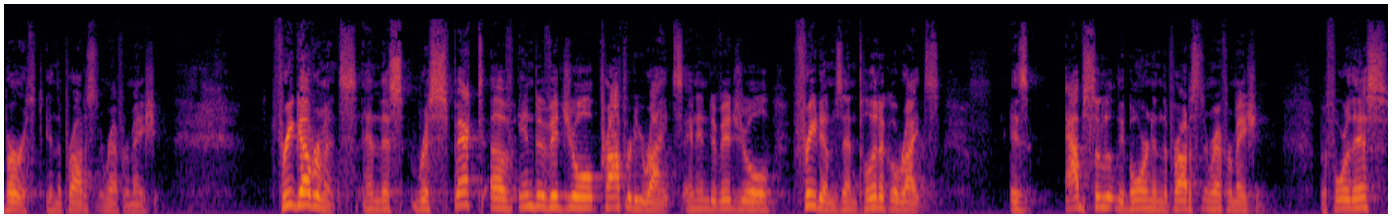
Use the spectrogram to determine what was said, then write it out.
birthed in the Protestant Reformation. Free governments and this respect of individual property rights and individual freedoms and political rights is absolutely born in the Protestant Reformation. Before this,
